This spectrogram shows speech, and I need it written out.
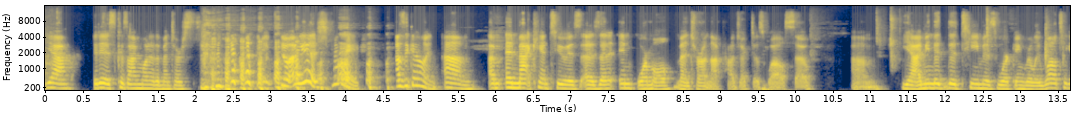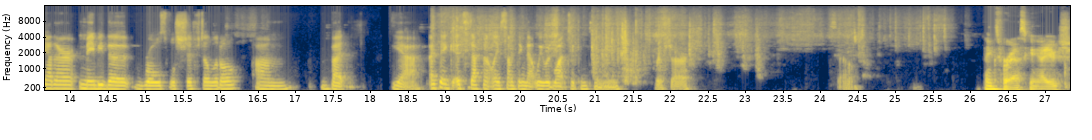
Yeah, it is because I'm one of the mentors. so Ayush, hey, how's it going? Um, um, and Matt Cantu is as an informal mentor on that project as well. So um, yeah, I mean the the team is working really well together. Maybe the roles will shift a little, um, but yeah, I think it's definitely something that we would want to continue for sure. So Thanks for asking, Ayush.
